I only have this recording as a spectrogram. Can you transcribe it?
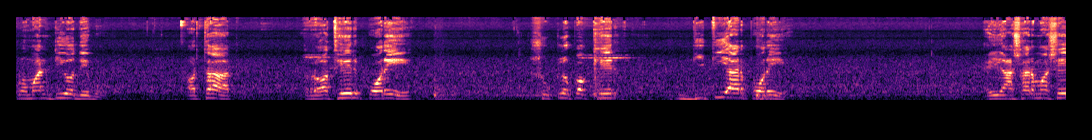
প্রমাণটিও দেব। অর্থাৎ রথের পরে, শুক্লপক্ষের দ্বিতীয়ার পরে, এই আষাঢ় মাসে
